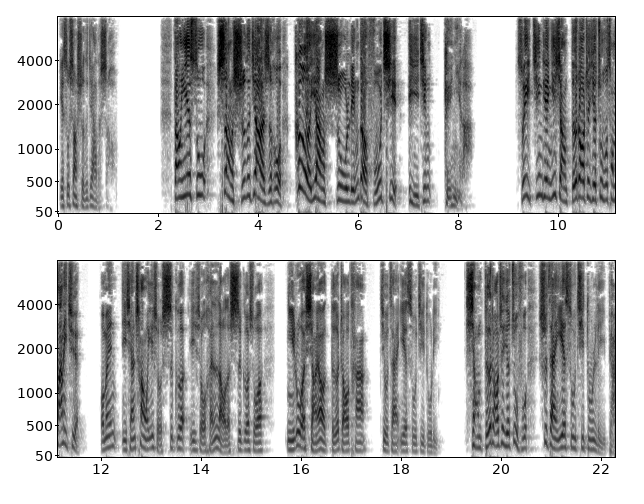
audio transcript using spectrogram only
耶稣上十字架的时候。当耶稣上十字架的时候，各样属灵的福气已经给你了。所以今天你想得到这些祝福，从哪里去？我们以前唱过一首诗歌，一首很老的诗歌，说：“你若想要得着它，就在耶稣基督里。想得着这些祝福，是在耶稣基督里边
